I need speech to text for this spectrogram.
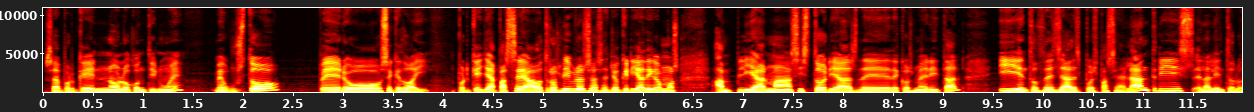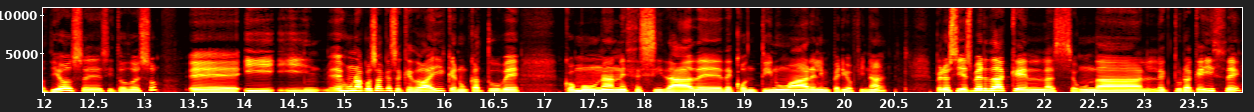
O sea, porque no lo continué, me gustó, pero se quedó ahí porque ya pasé a otros libros, o sea, yo quería, digamos, ampliar más historias de, de Cosmer y tal, y entonces ya después pasé a El Antris, El Aliento de los Dioses y todo eso, eh, y, es una cosa que se quedó ahí, que nunca tuve como una necesidad de, de continuar el Imperio Final. Pero sí es verdad que en la segunda lectura que hice,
